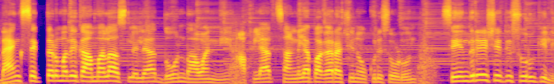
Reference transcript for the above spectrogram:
बँक सेक्टरमध्ये कामाला असलेल्या दोन भावांनी आपल्या चांगल्या पगाराची नोकरी सोडून सेंद्रिय शेती सुरू केली.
